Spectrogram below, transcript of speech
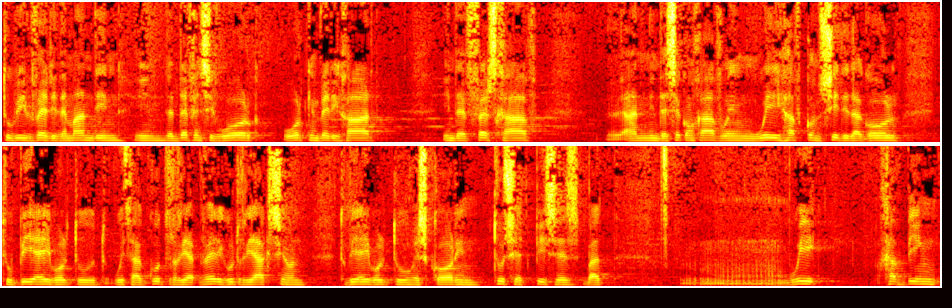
to be very demanding in the defensive work, working very hard in the first half and in the second half when we have conceded a goal to be able to, with a good, very good reaction, to be able to score in two set pieces. But um, we have been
